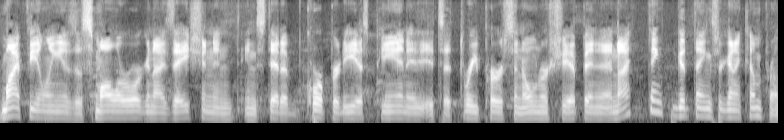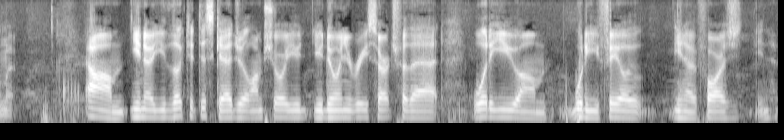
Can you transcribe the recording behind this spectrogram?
my feeling is a smaller organization, and instead of corporate ESPN, it's a three-person ownership, and, and I think good things are going to come from it. Um, you know, you looked at the schedule. I'm sure you, you're doing your research for that. What do you um, What do you feel you know, as far as you know,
